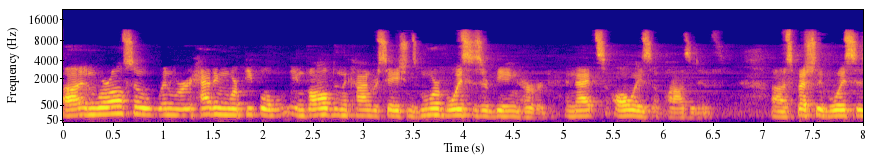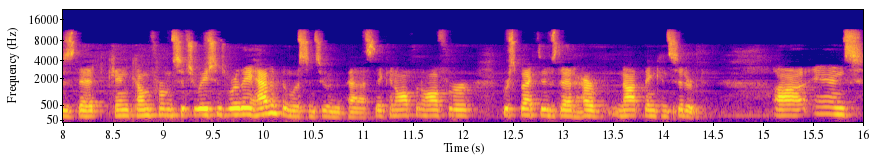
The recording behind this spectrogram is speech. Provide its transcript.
Uh, and we're also, when we're having more people involved in the conversations, more voices are being heard, and that's always a positive. uh, especially voices that can come from situations where they haven't been listened to in the past. They can often offer perspectives that have not been considered. Uh, and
